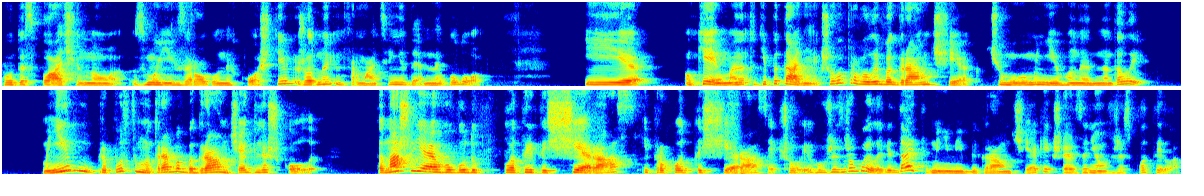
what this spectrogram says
буде сплачено з моїх зароблених коштів, жодної інформації ніде не було. І окей, у мене тоді питання: якщо ви провели бекграунд чек, чому ви мені його не надали? Мені, припустимо, треба бекграунд чек для школи. То нащо я його буду платити ще раз і проходити ще раз, якщо ви його вже зробили? Віддайте мені мій бекграунд чек, якщо я за нього вже сплатила.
